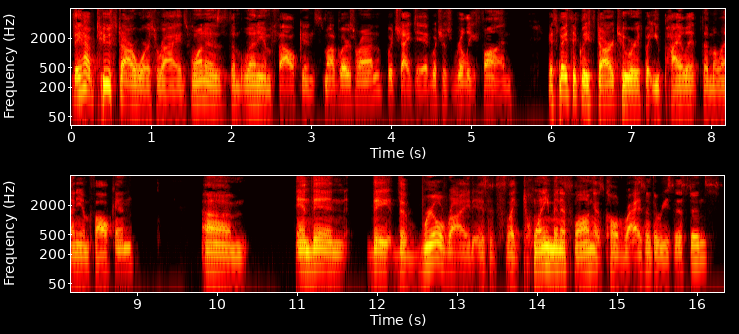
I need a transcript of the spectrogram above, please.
they have two Star Wars rides. One is the Millennium Falcon Smuggler's Run, which I did, which is really fun. It's basically Star Tours, but you pilot the Millennium Falcon. Um, and then they, the real ride is it's like 20 minutes long. It's called Rise of the Resistance.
